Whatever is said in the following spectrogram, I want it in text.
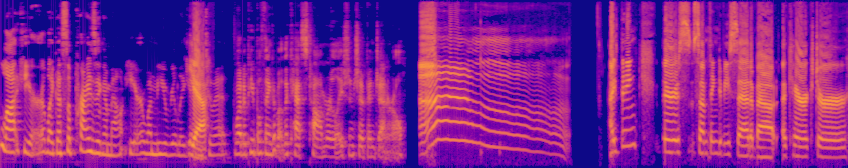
a lot here, like a surprising amount here when you really get Yeah. into it. What do people think about the Kes Tom relationship in general? um, I think there's something to be said about a character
